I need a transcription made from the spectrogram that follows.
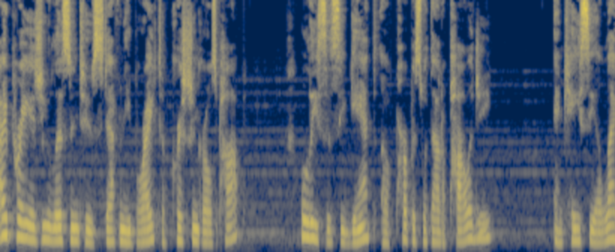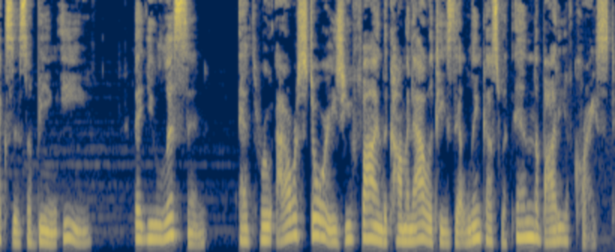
I pray as you listen to Stephanie Bright of Christian Girls Pop, Lisa C. Gant of Purpose Without Apology, and Casey Alexis of Being Eve that you listen and through our stories you find the commonalities that link us within the body of Christ.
